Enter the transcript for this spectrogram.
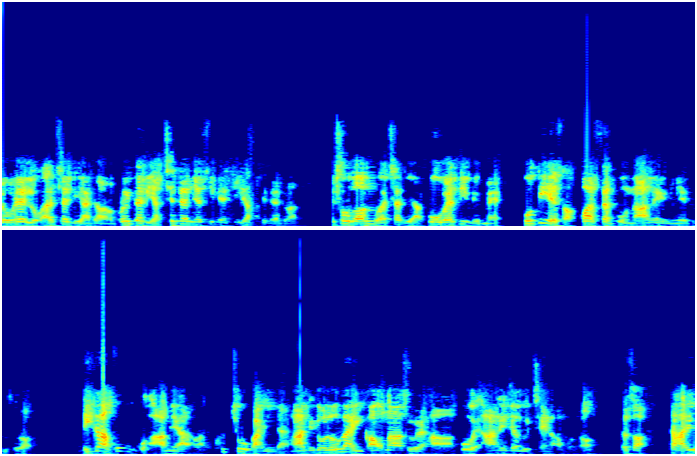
လိုတဲ့လိုအပ်ချက်တွေကကြတော့ပရိသတ်တွေကချစ်တဲ့မျက်စိနဲ့ကြည့်တာဖြစ်တဲ့အတွက် တချို့သောလိုအပ်ချက်တွေကကိုယ်ပဲသိပေမဲ့ကိုသိရဆိုတော့ဇက်ကိုနားလည်နေရသူဆိုတော့အဓိကကိုယ့်ကိုအားမရတာခုချို့ပိုင်းညာငါဒီလိုလုံးလိုက်ရင်ကောင်းသားဆိုတဲ့ဟာကိုယ့်ရဲ့အားနေချက်လို့ထင်တာပေါ့နော်ဒါဆိုဒါတွေ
